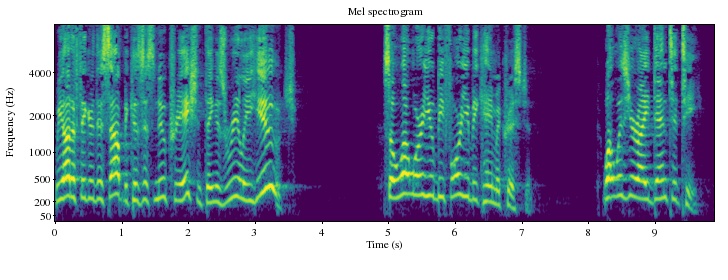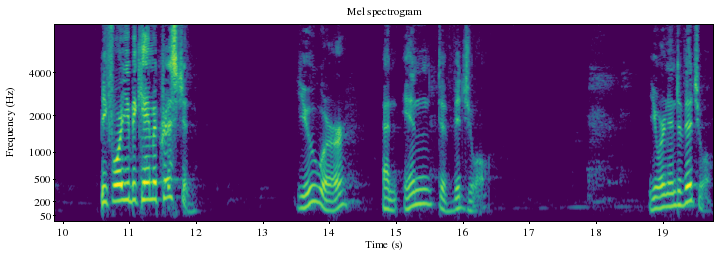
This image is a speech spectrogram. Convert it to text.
We ought to figure this out because this new creation thing is really huge. So, what were you before you became a Christian? What was your identity before you became a Christian? You were an individual. You were an individual.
